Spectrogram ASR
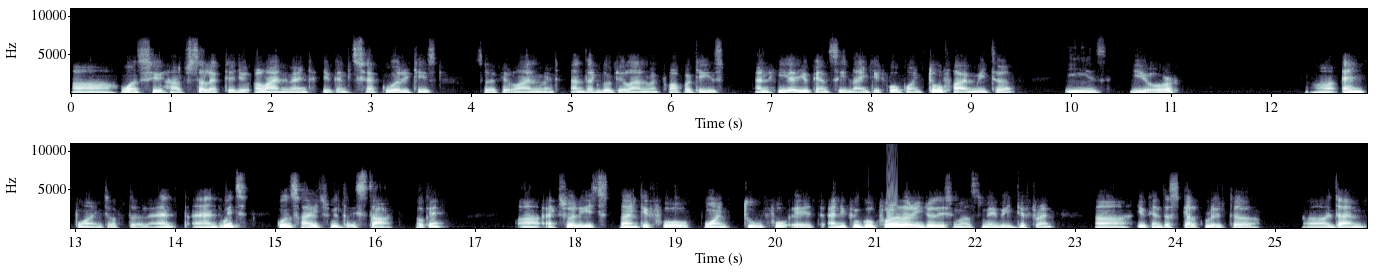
uh, once you have selected your alignment you can check where it is select your alignment and then go to alignment properties. And here you can see 94.25 meter is your uh, endpoint of the and and which coincides with the start okay? Uh, actually it's 94.248 and if you go further into this must may be different. Uh, you can just calculate the uh, the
